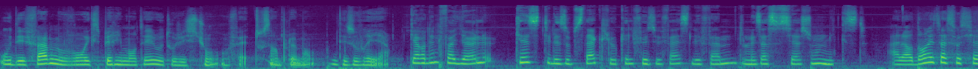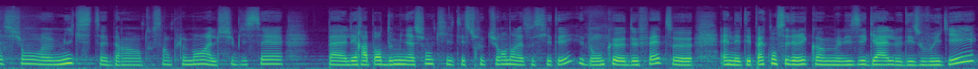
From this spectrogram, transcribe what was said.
où des femmes vont expérimenter l'autogestion en fait, tout simplement, des ouvrières. Caroline Fayol quels étaient les obstacles auxquels faisaient face les femmes dans les associations mixtes? Alors dans les associations euh, mixtes, eh ben, tout simplement, elles subissaient les rapports de domination qui étaient structurants dans la société. Et donc, euh, de fait, euh, elles n'étaient pas considérées comme les égales des ouvriers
